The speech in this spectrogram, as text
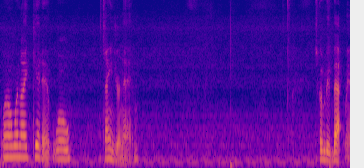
Well, when I get it, we'll change your name. It's going to be Batman.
